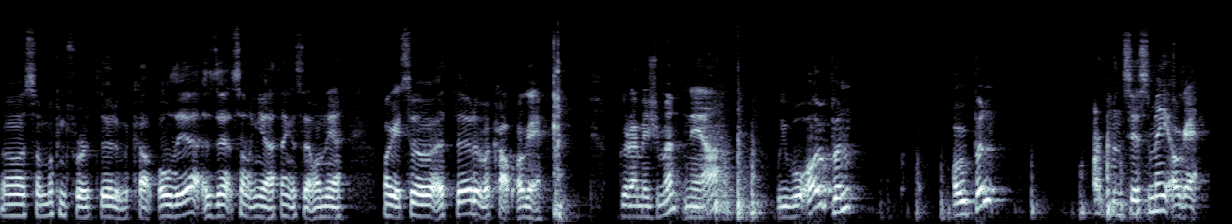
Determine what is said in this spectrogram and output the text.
Uh, so I'm looking for a third of a cup. Oh, there? Is that something? Yeah, I think it's that one there. Okay, so a third of a cup. Okay, got our measurement. Now, we will open, open, open sesame. Okay.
